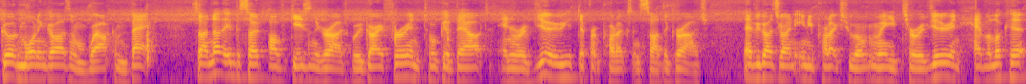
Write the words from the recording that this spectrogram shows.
Good morning guys and welcome back. So another episode of Gears in the Garage where we go through and talk about and review different products inside the garage. Now if you guys got any products you want me to review and have a look at,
